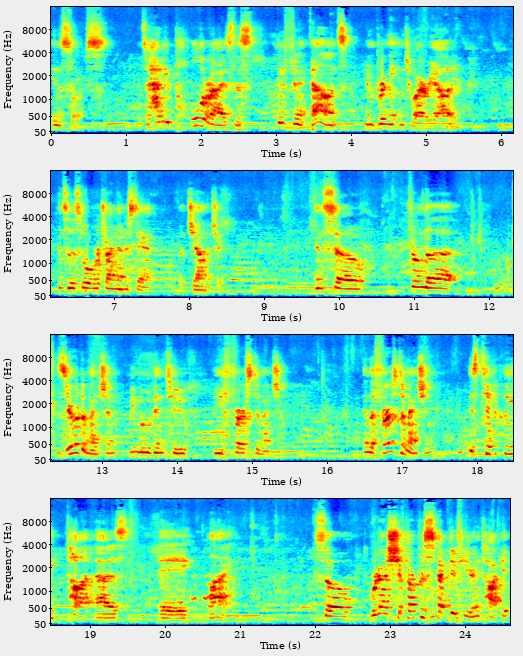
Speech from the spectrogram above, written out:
in the source. And so how do you polarize this infinite balance and bring it into our reality? And so this is what we're trying to understand with geometry. And so from the zero dimension, we move into the first dimension. And the first dimension is typically taught as a line. So we're going to shift our perspective here and talk it,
